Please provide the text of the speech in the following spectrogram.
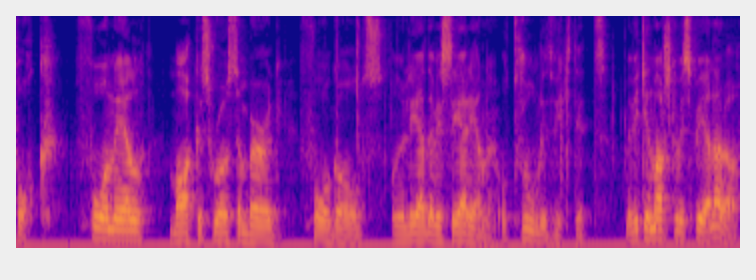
fuck. 4-0, Marcus Rosenberg, 4 goals. Och nu leder vi serien. Otroligt viktigt. Men vilken match ska vi spela då?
